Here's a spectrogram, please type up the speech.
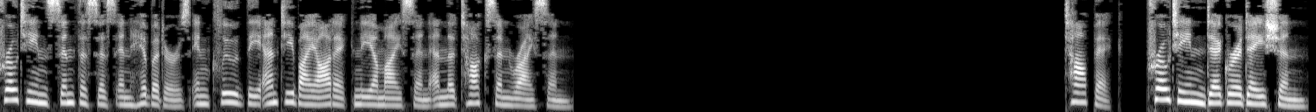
Protein synthesis inhibitors include the antibiotic neomycin and the toxin ricin. Topic: Protein degradation.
